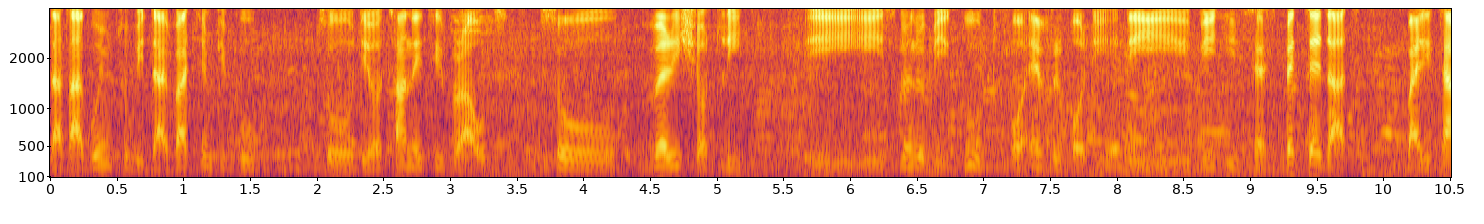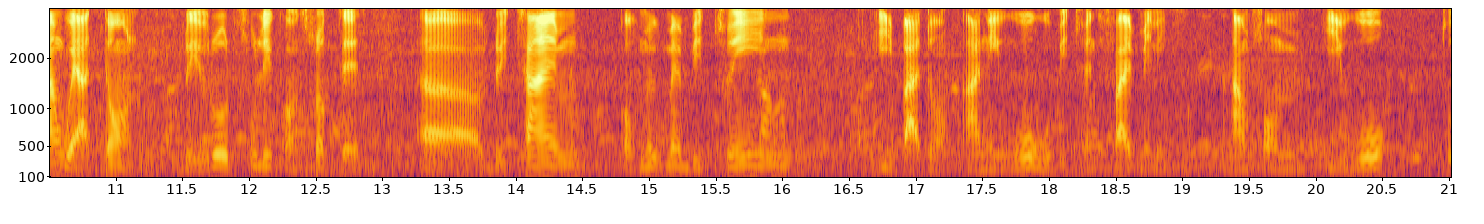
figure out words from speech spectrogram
that are going to be diverting people to the alternative route. So very shortly, it's going to be good for everybody. It's expected that by the time we are done, the road fully constructed, uh, the time of movement between Ibadan and Iwo will be 25 minutes, and from Iwo to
